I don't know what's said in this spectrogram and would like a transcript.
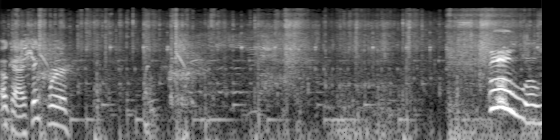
Okay, I think we're... Oh, whoa.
